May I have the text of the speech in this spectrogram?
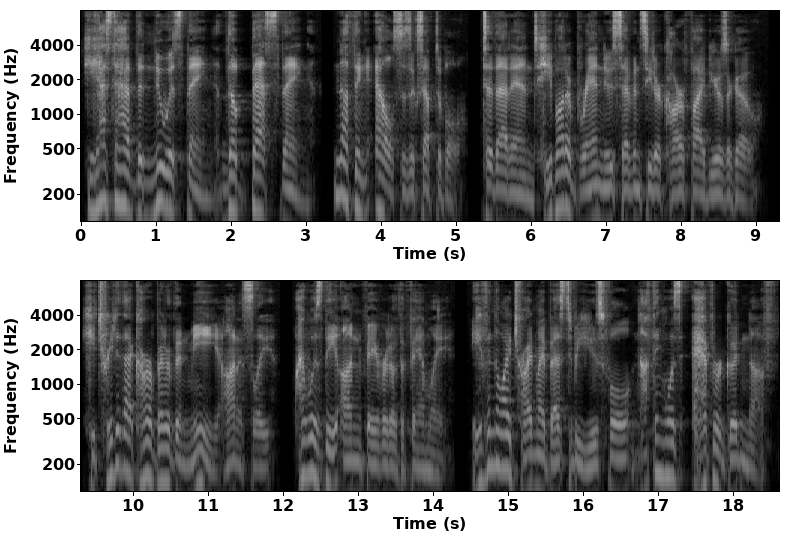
He has to have the newest thing, the best thing. Nothing else is acceptable. To that end, he bought a brand new seven seater car five years ago. He treated that car better than me, honestly. I was the unfavorite of the family. Even though I tried my best to be useful, nothing was ever good enough.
